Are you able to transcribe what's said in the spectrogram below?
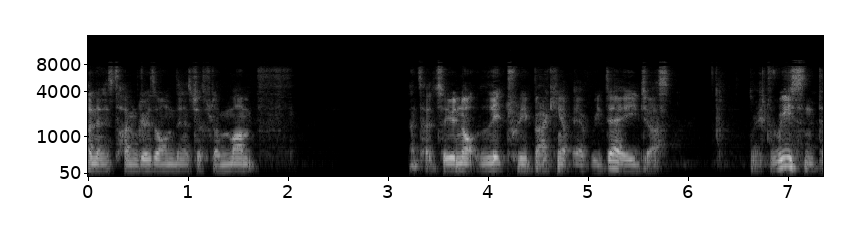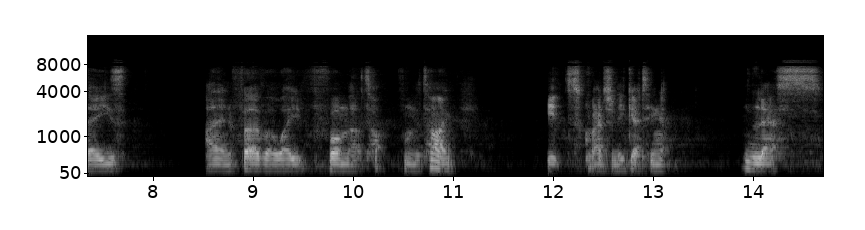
and then as time goes on then it's just for a month. And so, so you're not literally backing up every day just most recent days and then further away from that from the time it's gradually getting less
